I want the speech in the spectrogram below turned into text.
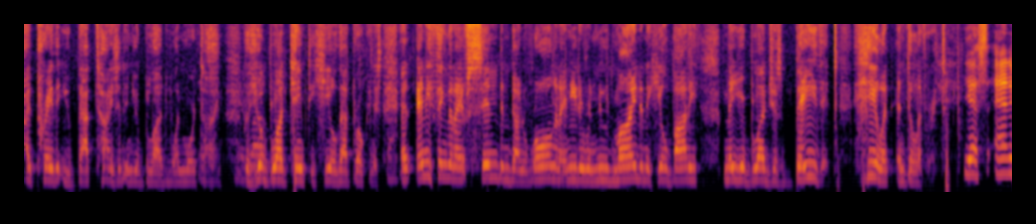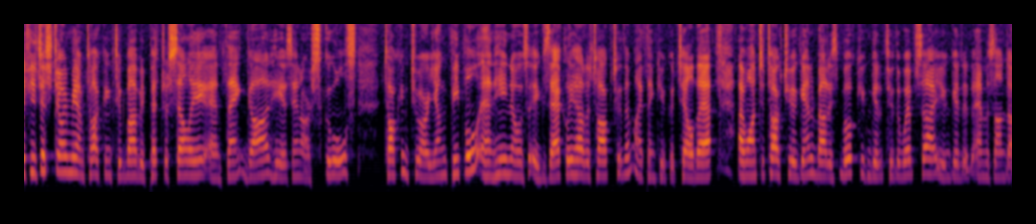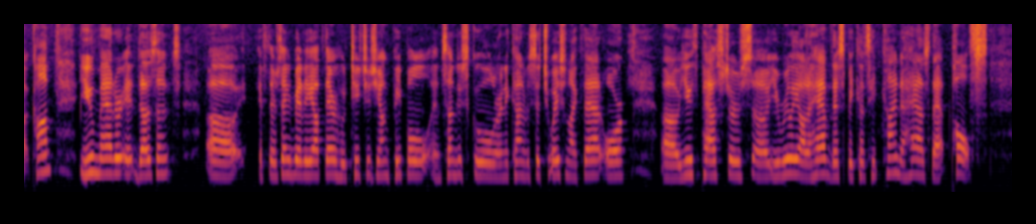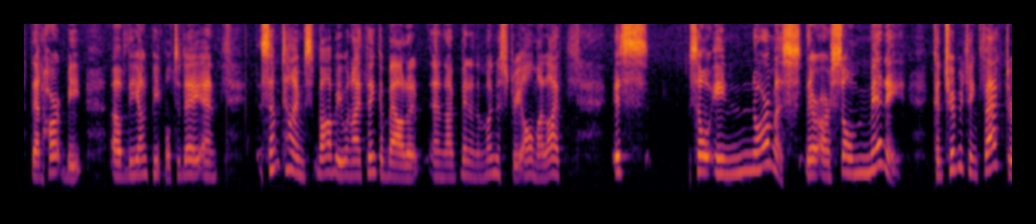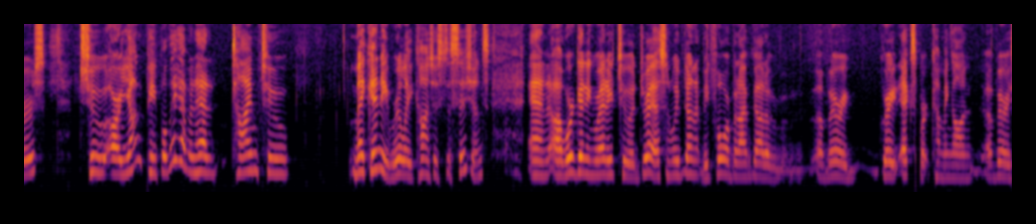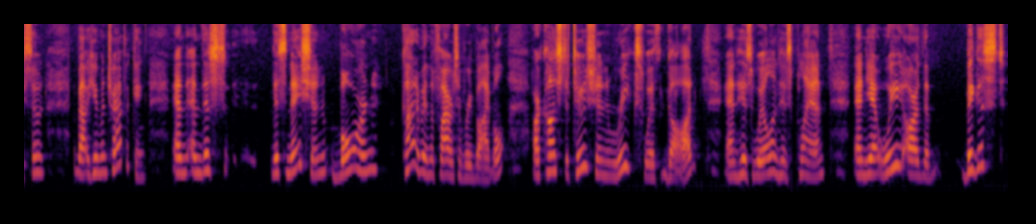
I pray that you baptize it in your blood one more time because your blood came to heal that brokenness. And anything that I have sinned and done wrong and I need a renewed mind and a healed body, may your blood just bathe it, heal it, and deliver it. Yes, and if you just join me, I'm talking to Bobby Petrocelli, and thank God he is in our schools talking to our young people, and he knows exactly how to talk to them. I think you could tell that. I want to talk to you again about his book. You can get it through the website, you can get it at Amazon.com. You Matter, it doesn't. Uh, if there's anybody out there who teaches young people in Sunday school or any kind of a situation like that, or uh, youth pastors, uh, you really ought to have this because he kind of has that pulse, that heartbeat of the young people today. And sometimes, Bobby, when I think about it, and I've been in the ministry all my life, it's so enormous. There are so many contributing factors to our young people. They haven't had time to make any really conscious decisions. And uh, we're getting ready to address, and we've done it before, but I've got a, a very great expert coming on uh, very soon about human trafficking. And, and this this nation, born kind of in the fires of revival, our Constitution reeks with God and His will and His plan, and yet we are the biggest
